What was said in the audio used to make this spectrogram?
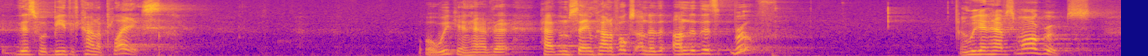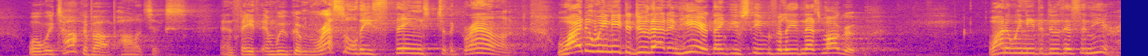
this would be the kind of place where we can have, that, have them same kind of folks under, the, under this roof. And we can have small groups where we talk about politics and faith and we can wrestle these things to the ground. Why do we need to do that in here? Thank you, Stephen, for leading that small group. Why do we need to do this in here?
